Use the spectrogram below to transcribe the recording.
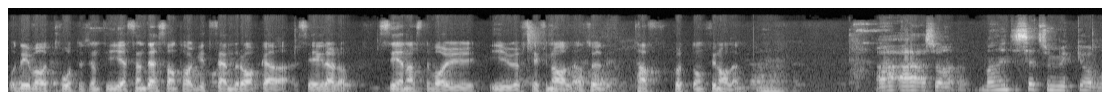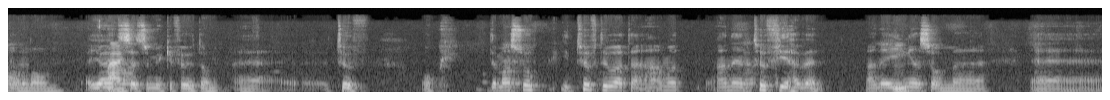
Och det var 2010. Sen dess har han tagit fem raka segrar. Då. Senaste var ju i UFC-finalen, alltså TAF 17-finalen. Mm. Alltså, man har inte sett så mycket av honom. Jag har Nej. inte sett så mycket förutom eh, Tuff. Och det man såg i Tuff det var att han, var, han är en tuff jävel. Han är mm. ingen som... Eh, eh,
